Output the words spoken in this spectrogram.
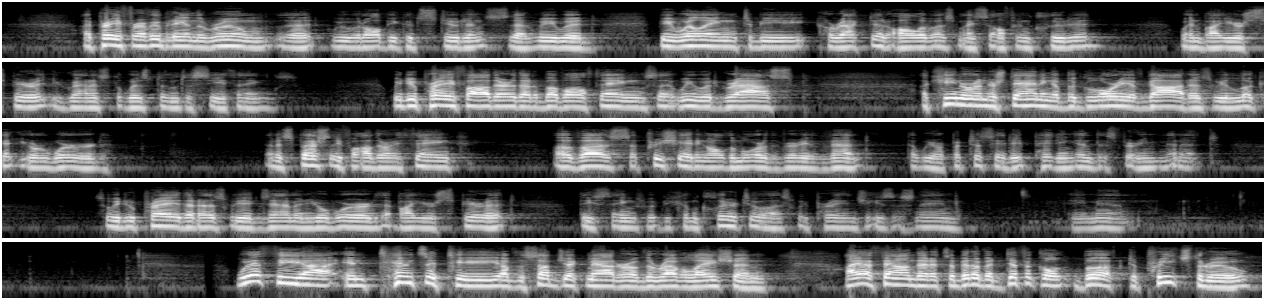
I pray for everybody in the room that we would all be good students, that we would be willing to be corrected, all of us, myself included, when by your Spirit you grant us the wisdom to see things. We do pray, Father, that above all things, that we would grasp a keener understanding of the glory of God as we look at your word. And especially, Father, I think of us appreciating all the more the very event that we are participating in this very minute. So we do pray that as we examine your word, that by your Spirit, these things would become clear to us. We pray in Jesus' name. Amen. With the uh, intensity of the subject matter of the Revelation, I have found that it's a bit of a difficult book to preach through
